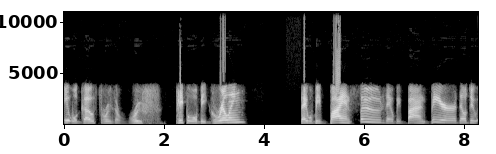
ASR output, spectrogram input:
it will go through the roof. People will be grilling. They will be buying food. They will be buying beer. They'll do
